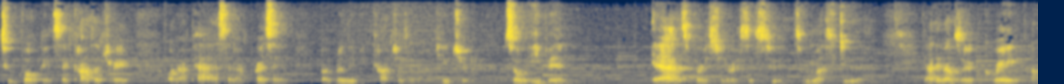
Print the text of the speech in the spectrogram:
too focused and concentrate on our past and our present, but really be conscious of our future. So even as first generation students, we must do that. And I think that was a great um,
